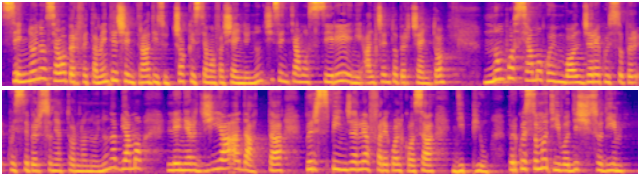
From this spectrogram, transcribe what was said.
Se noi non siamo perfettamente centrati su ciò che stiamo facendo e non ci sentiamo sereni al 100%, non possiamo coinvolgere per, queste persone attorno a noi, non abbiamo l'energia adatta per spingerle a fare qualcosa di più. Per questo motivo ho deciso di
